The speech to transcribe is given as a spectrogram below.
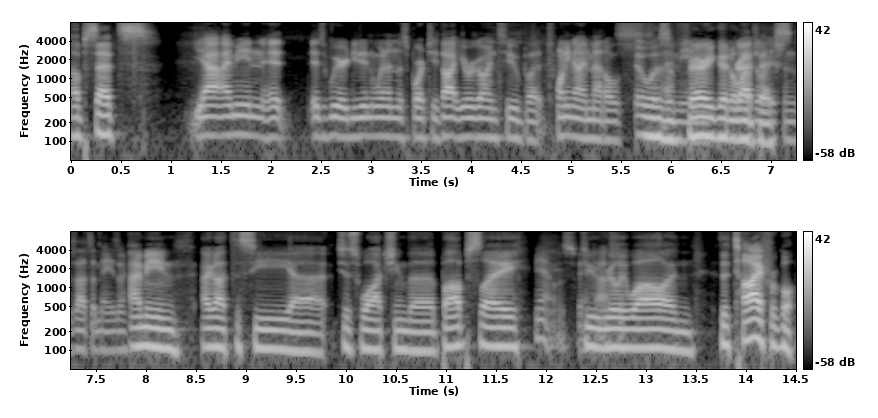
upsets, yeah. I mean it. It's weird. You didn't win in the sports you thought you were going to, but 29 medals. It was I a mean, very good Olympics. Congratulations. That's amazing. I mean, I got to see uh, just watching the bobsleigh Yeah, it was do really well, and the tie for goal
